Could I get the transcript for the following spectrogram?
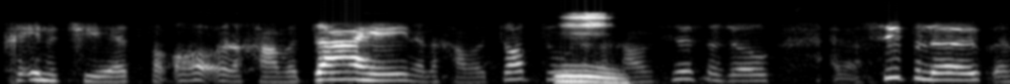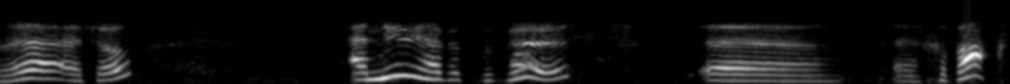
geïnitieerd van, oh, dan gaan we daarheen en dan gaan we dat doen en dan gaan we zus en zo. En dat is superleuk en, eh, en zo. En nu heb ik bewust eh, eh, gewacht.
